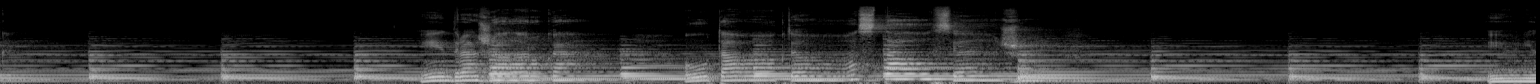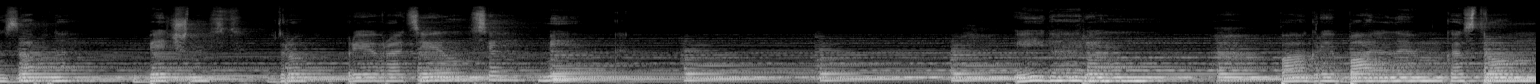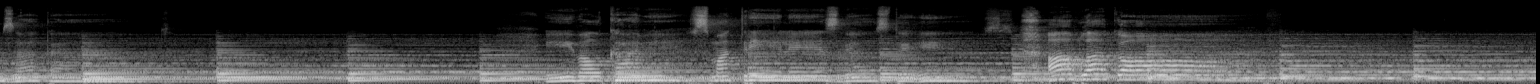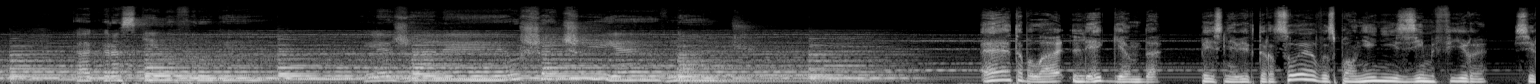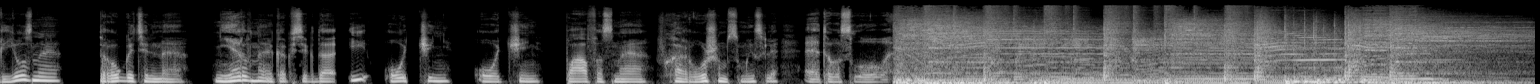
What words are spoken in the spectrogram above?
Дрожала рука у того, кто остался жив. И внезапно в вечность вдруг превратился миг И горел погребальным костром И волками смотрели звезды из облаков Как раскинув руки Лежали ушедшие в ночь Это была легенда. Песня Виктора Цоя в исполнении Земфиры. Серьезная, трогательная, нервная, как всегда, и очень-очень пафосная в хорошем смысле этого слова.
